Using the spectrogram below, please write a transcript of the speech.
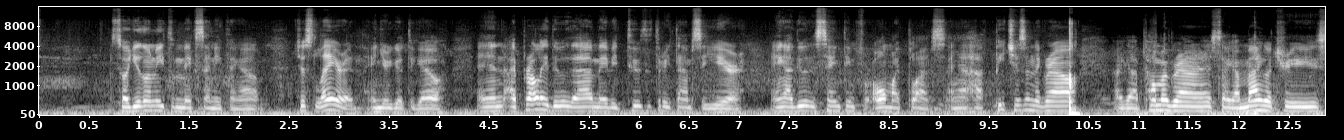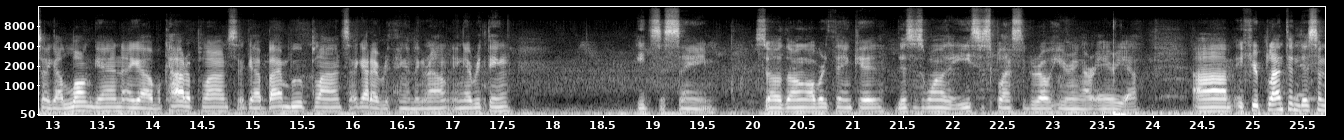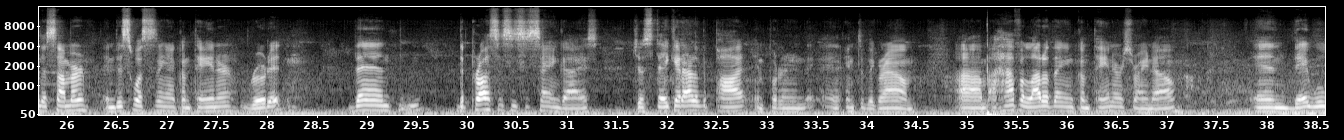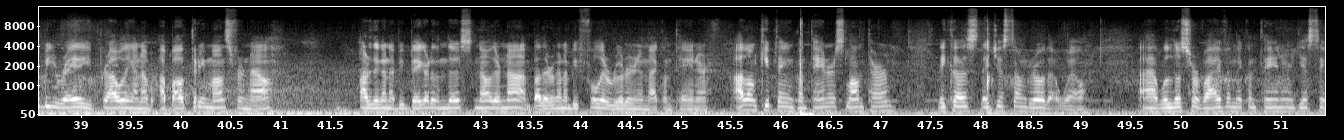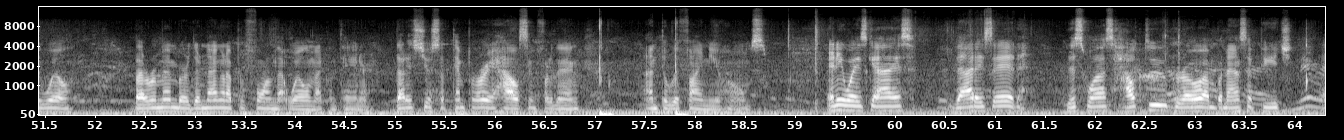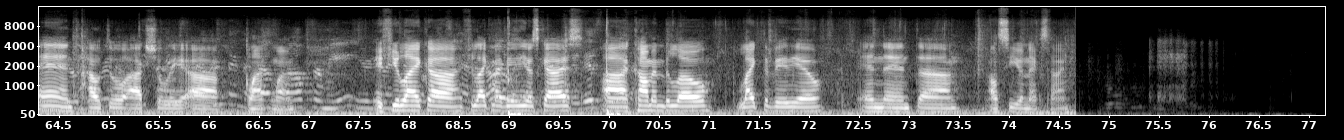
So you don't need to mix anything up. Just layer it and you're good to go. And I probably do that maybe two to three times a year. And I do the same thing for all my plants. And I have peaches in the ground, I got pomegranates, I got mango trees, I got longan, I got avocado plants, I got bamboo plants, I got everything in the ground and everything, it's the same. So don't overthink it. This is one of the easiest plants to grow here in our area. Um, if you're planting this in the summer and this was in a container, root it, then the process is the same, guys. Just take it out of the pot and put it in, in, into the ground. Um, I have a lot of them in containers right now, and they will be ready probably in about three months from now. Are they gonna be bigger than this? No, they're not, but they're gonna be fully rooted in that container. I don't keep them in containers long term because they just don't grow that well. Uh, will they survive in the container? Yes, they will. But remember, they're not to perform that well in that container. That is just a temporary housing for them until they find new homes. Anyways, guys, that is it. This was how to grow a bonanza peach and how to actually uh, plant one. If you like, uh, if you like my videos, guys, uh, comment below, like the video, and then uh, I'll see you next time.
